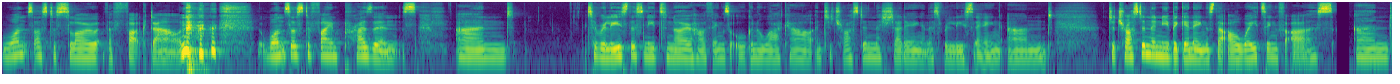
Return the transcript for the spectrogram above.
wants us to slow the fuck down, It wants us to find presence and to release this need to know how things are all going to work out and to trust in this shedding and this releasing and to trust in the new beginnings that are waiting for us. And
